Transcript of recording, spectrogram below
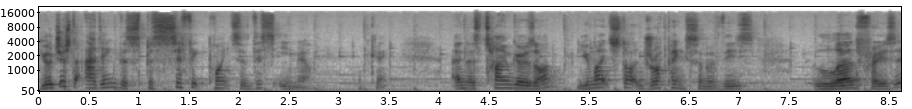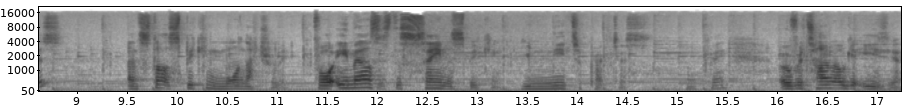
You're just adding the specific points of this email. Okay, and as time goes on, you might start dropping some of these learned phrases and start speaking more naturally. For emails, it's the same as speaking. You need to practice. Okay, over time, it will get easier.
